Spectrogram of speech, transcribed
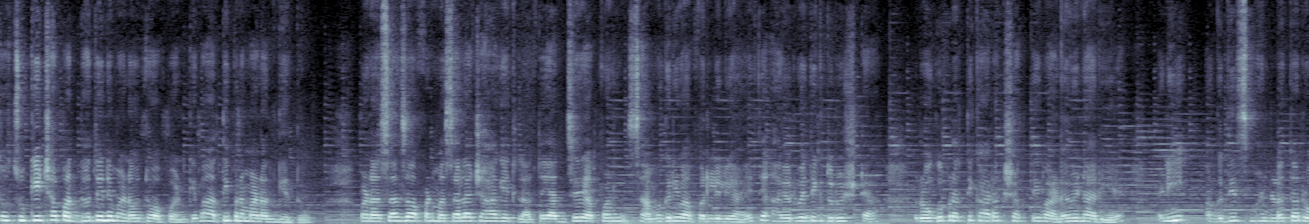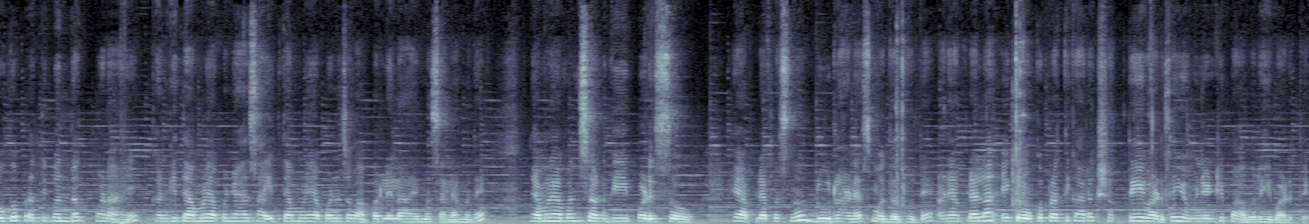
तो चुकीच्या पद्धतीने बनवतो आपण किंवा अतिप्रमाणात घेतो. पण असा जो आपण मसाला चहा घेतला तर यात जे आपण सामग्री वापरलेली आहे ते आयुर्वेदिकदृष्ट्या रोगप्रतिकारक शक्ती वाढविणारी आहे. आणि अगदीच म्हटलं तर रोगप्रतिबंधक पण आहे कारण की त्यामुळे आपण ह्या साहित्यामुळे आपण जो वापरलेला आहे मसाल्यामध्ये त्यामुळे आपण सर्दी पडसं हे आपल्यापासून दूर राहण्यास मदत होते आणि आपल्याला एक रोगप्रतिकारक शक्तीही वाढते इम्युनिटी पॉवरही वाढते.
